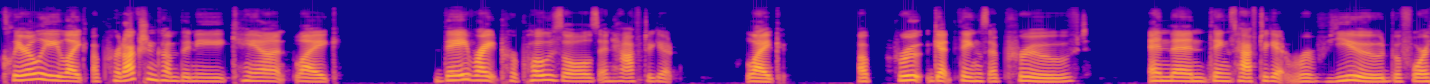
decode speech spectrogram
clearly, like a production company can't like they write proposals and have to get like appro- get things approved and then things have to get reviewed before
